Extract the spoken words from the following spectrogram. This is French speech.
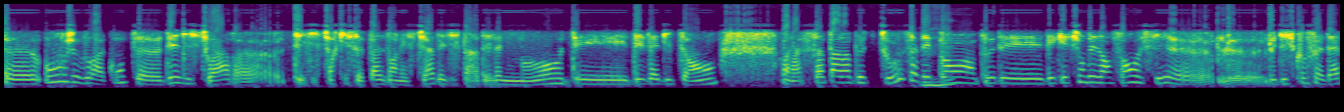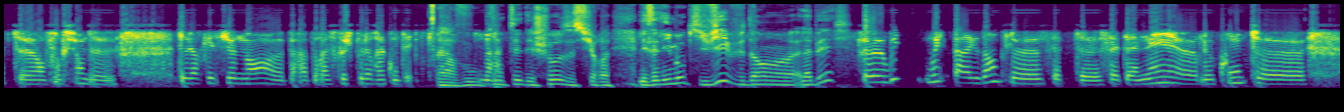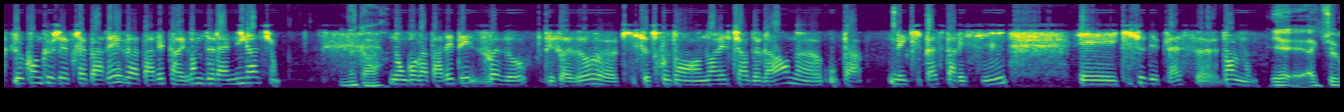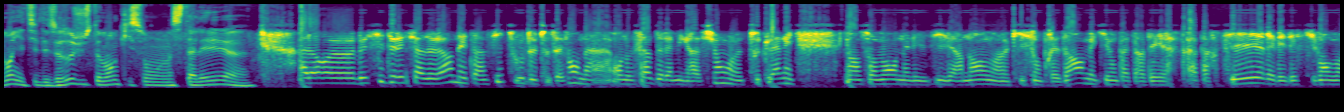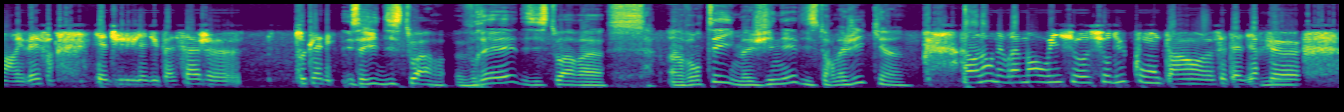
euh, où je vous raconte euh, des histoires, des histoires qui se passent dans l'estuaire, des histoires des animaux, des, des habitants. Voilà, ça parle un peu de tout. Ça dépend mhm. un peu des, des, questions des enfants aussi. le, le, discours s'adapte en fonction de, de leur questionnement par rapport à ce que je peux leur raconter. Alors, vous contez des choses sur les animaux qui vivent dans la baie euh, Oui. Oui, par exemple, euh, cette, euh, cette année, le conte, le conte que j'ai préparé va parler par exemple de la migration. D'accord. Donc on va parler des oiseaux, des oiseaux qui se trouvent dans, dans l'estuaire de l'Orne ou pas, mais qui passent par ici et qui se déplacent dans le monde. Et actuellement, y a-t-il des oiseaux justement qui sont installés alors, euh, le site de l'estuaire de l'Orne est un site où, de toute façon, on, a, on observe de la migration euh, toute l'année. Là, en ce moment, on a les hivernants euh, qui sont présents, mais qui vont pas tarder à, partir, et les estivants vont arriver. Enfin, y il y a du passage toute l'année. Il s'agit d'histoires vraies, des histoires inventées, imaginées, des histoires magiques alors là, on est vraiment, oui, sur, sur du conte. Hein. C'est-à-dire mmh. que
